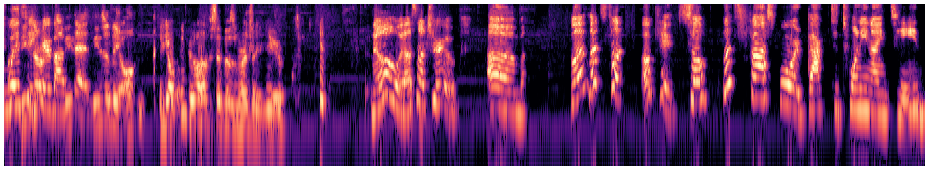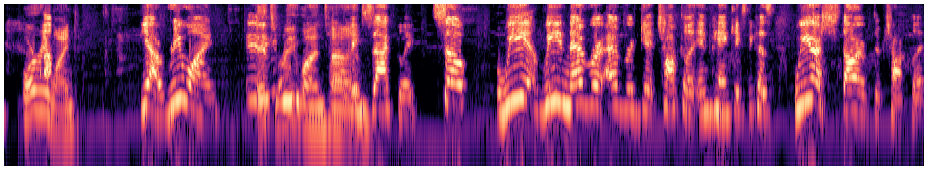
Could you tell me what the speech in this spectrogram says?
Wait till you hear about these, this. These are the old, the only people who said those words are you. No, that's not true. Um, let, let's talk. Okay, so let's fast forward back to 2019. Or rewind. Yeah, rewind. It's rewind time. Exactly. So we we never ever get chocolate in pancakes because we are starved of chocolate.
